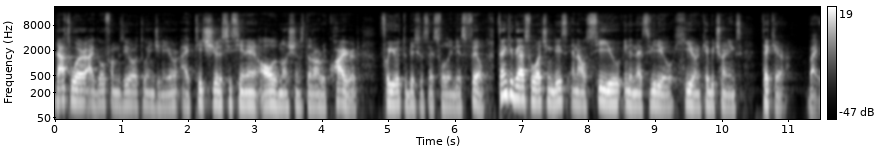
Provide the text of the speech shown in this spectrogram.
That's where I go from zero to engineer. I teach you the CCNA and all the notions that are required for you to be successful in this field. Thank you guys for watching this and I'll see you in the next video here on KB Trainings. Take care. Bye.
